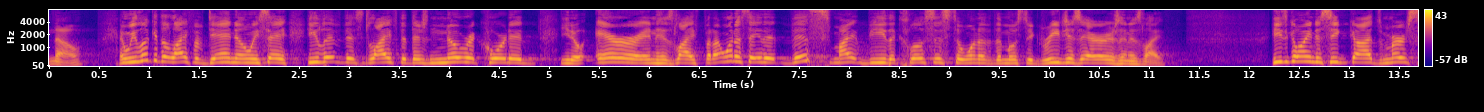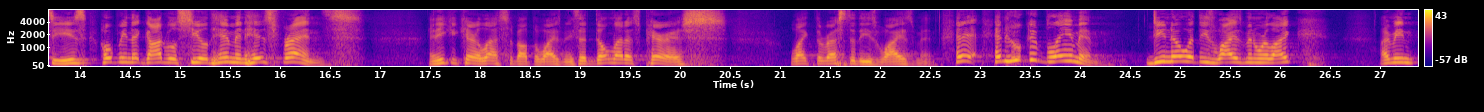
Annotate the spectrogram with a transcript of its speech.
No. And we look at the life of Daniel and we say he lived this life that there's no recorded, you know, error in his life. But I want to say that this might be the closest to one of the most egregious errors in his life. He's going to seek God's mercies, hoping that God will shield him and his friends. And he could care less about the wise men. He said, Don't let us perish like the rest of these wise men. And, and who could blame him? Do you know what these wise men were like? I mean,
